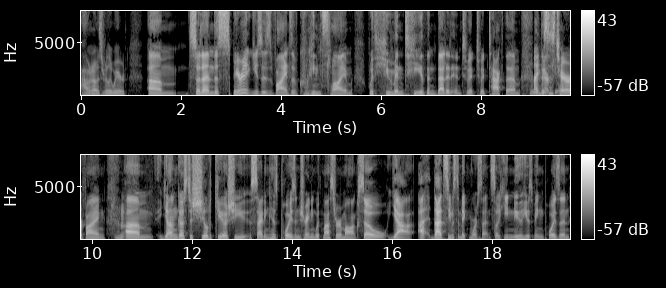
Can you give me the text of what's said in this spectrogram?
I don't know. It's really weird. Um, so then the spirit uses vines of green slime with human teeth embedded into it to attack them. and this is fuel. terrifying. Mhm. Um, Yun goes to shield Kyoshi, citing his poison training with Master Amok. So yeah, I, that seems to make more sense. So he knew he was being poisoned,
